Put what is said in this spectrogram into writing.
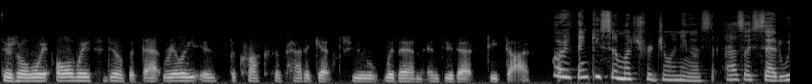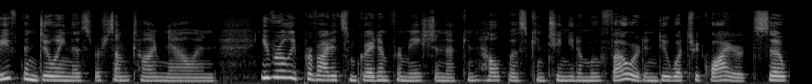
There's always all ways to do it, but that really is the crux of how to get to within and do that deep dive. Lori, thank you so much for joining us. As I said, we've been doing this for some time now, and you've really provided some great information that can help us continue to move forward and do what's required. So,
